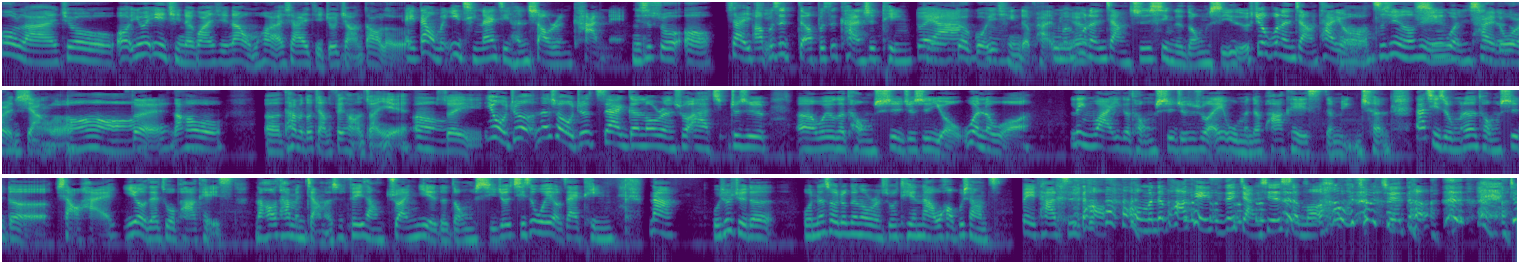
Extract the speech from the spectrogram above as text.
后来就哦，因为疫情的关系，那我们后来下一集就讲到了。哎，但我们疫情那一集很少人看呢。你是说哦，下一集啊？不是呃，不是看，是听。对啊，各国疫情的排名。我们不能讲知性的东西，就不能讲太有知性的东西。新闻太多人讲了哦。对，然后呃，他们都讲的非常的专业。嗯，所以因为我就那时候我就在跟 Lauren 说啊，就是呃，我有个同事就是有问了我。另外一个同事就是说，哎，我们的 podcast 的名称。那其实我们那个同事的小孩也有在做 podcast，然后他们讲的是非常专业的东西。就其实我也有在听，那我就觉得，我那时候就跟欧仁说，天哪，我好不想。被他知道 我们的 podcast 在讲些什么，我就觉得 就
